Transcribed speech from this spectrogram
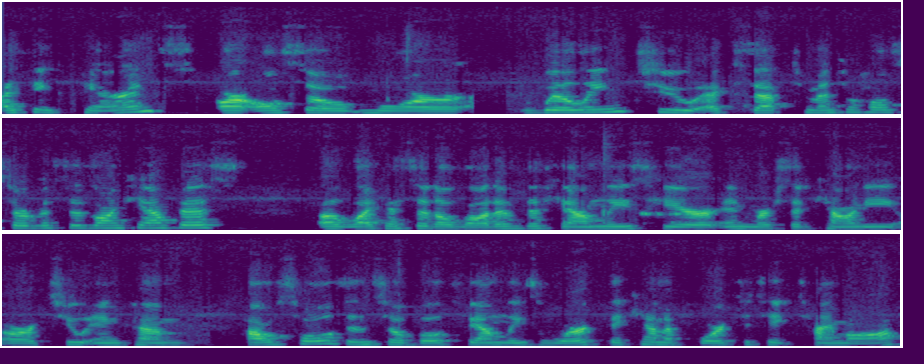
I think parents are also more willing to accept mental health services on campus. Uh, like i said a lot of the families here in merced county are two income households and so both families work they can't afford to take time off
